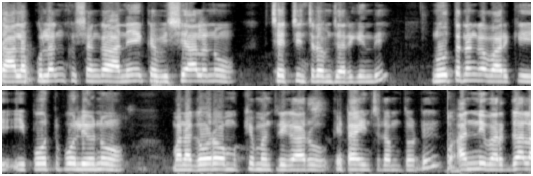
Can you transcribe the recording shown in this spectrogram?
చాలా కులంకుషంగా అనేక విషయాలను చర్చించడం జరిగింది. నూతనంగా వారికి ఈ పోర్ట్ఫోలియోను మన గౌరవ ముఖ్యమంత్రి గారు కేటాయించడంతో అన్ని వర్గాల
